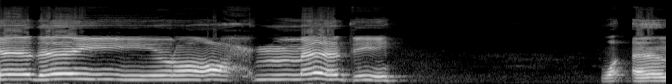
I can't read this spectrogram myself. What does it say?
يدي رحمته وأنزلنا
